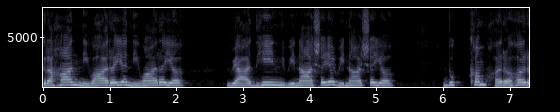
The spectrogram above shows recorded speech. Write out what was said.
ग्रहान् निवारय निवारय व्याधीन् विनाशय विनाशय दुःखं हर हर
